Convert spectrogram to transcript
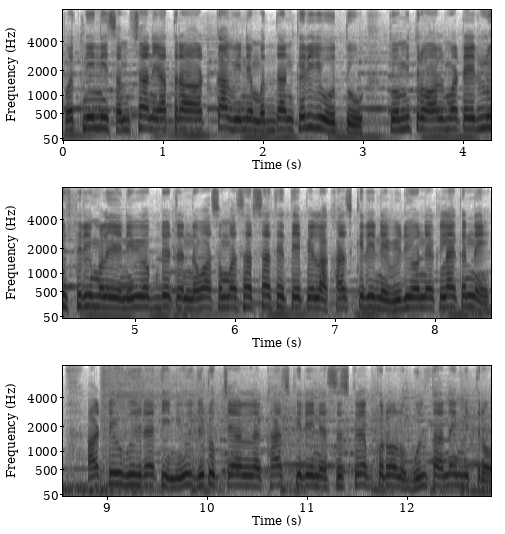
પત્નીની શમશાન યાત્રા અટકાવીને મતદાન કર્યું હતું. તો મિત્રો, હાલ માટે એટલું જ. ફ્રી મળીએ નવી અપડેટ અને નવા સમાચાર સાથે. તે પહેલાં ખાસ કરીને વિડીયોને એક લાઈક અને આરટીયુ ગુજરાતી ન્યૂઝ યુટ્યુબ ચેનલને ખાસ કરીને સબસ્ક્રાઈબ કરવાનું ભૂલતા નહીં મિત્રો.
